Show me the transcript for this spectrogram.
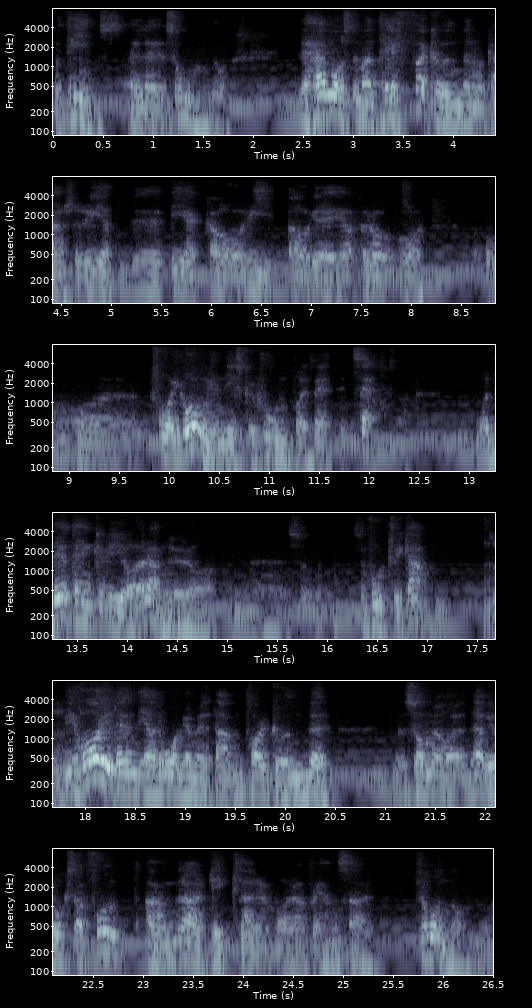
på Teams eller Zoom. Då. Det här måste man träffa kunden och kanske ret, eh, peka och rita och greja för att och, och, och få igång en diskussion på ett vettigt sätt. Och det tänker vi göra nu då, eh, så, så fort vi kan. Mm. Vi har ju den dialogen med ett antal kunder som, där vi också har fått andra artiklar än bara flänsar från dem. Då.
